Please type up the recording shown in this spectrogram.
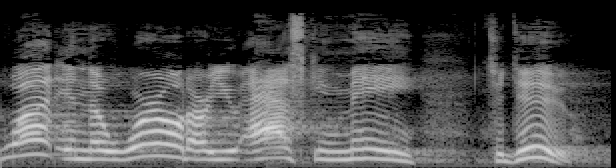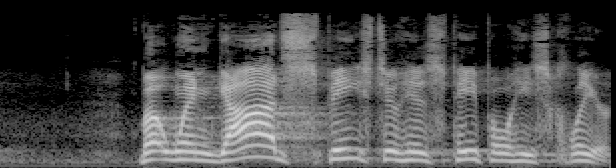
what in the world are you asking me to do? But when God speaks to his people, he's clear.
